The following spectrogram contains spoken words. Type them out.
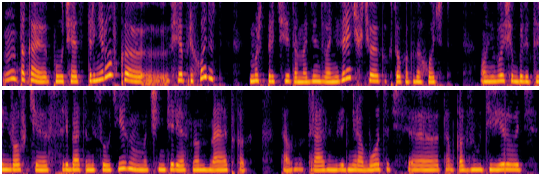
ну, такая, получается, тренировка. Все приходят, может прийти там один-два незрячих человека, кто как захочет. У него еще были тренировки с ребятами с аутизмом, очень интересно, он знает, как там с разными людьми работать, э, там как замотивировать.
